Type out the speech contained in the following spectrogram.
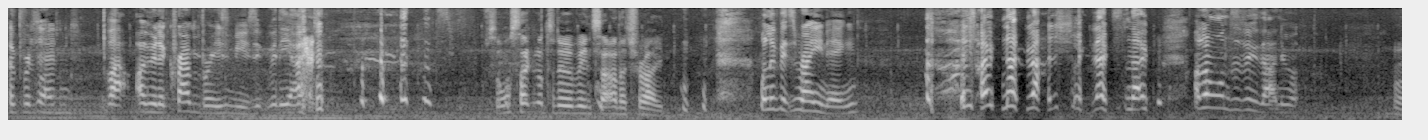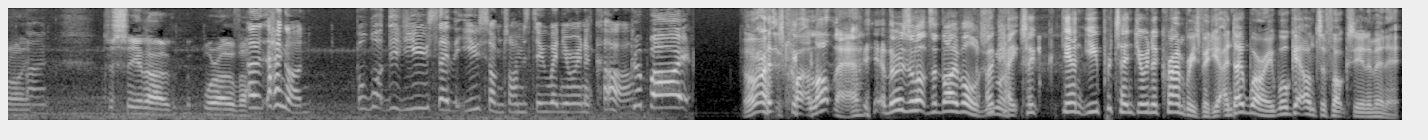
I pretend that I'm in a Cranberries music video. So, what's that got to do with being sat on a train? well, if it's raining, I don't know actually. There's no. I don't want to do that anymore. Right. Just so you know, we're over. Oh, hang on. But what did you say that you sometimes do when you're in a car? Goodbye. All right, there's quite a lot there. Yeah, there is a lot to divulge. isn't Okay, there? so Dan, you pretend you're in a Cranberries video, and don't worry, we'll get on to Foxy in a minute.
